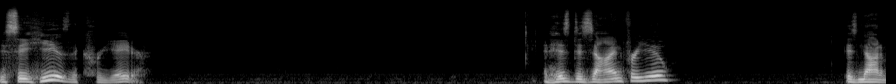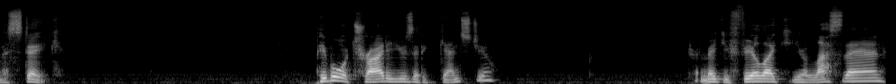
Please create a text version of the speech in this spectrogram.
You see, He is the creator. And His design for you is not a mistake. People will try to use it against you, try to make you feel like you're less than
